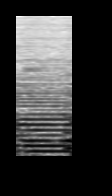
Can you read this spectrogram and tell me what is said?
you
